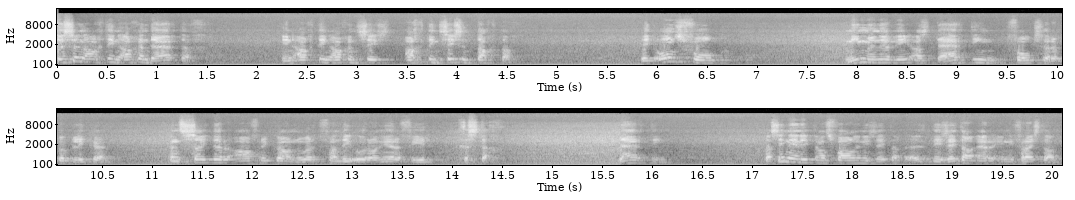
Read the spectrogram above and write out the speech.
Tussen 1838 en 1886, 1886 het ons volk nie minder nie as 13 volksrepublieke in Suider-Afrika noord van die Oranje rivier gestig. 13. Dat is nie in die Transvaal en die, Zeta, die ZR en die Vrystaat.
